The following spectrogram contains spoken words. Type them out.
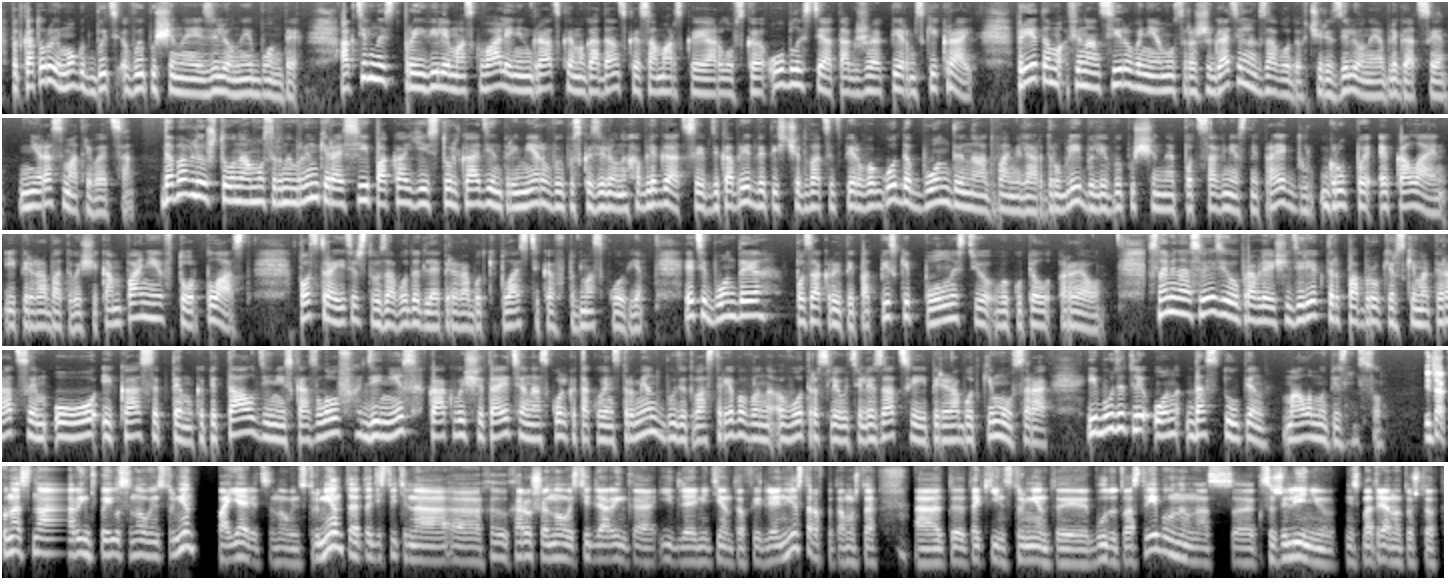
под которые могут быть выпущены зеленые бонды. Активность проявили Москва, Ленинградская, Магаданская, Самарская и Орловская области, а также Пермский край. При этом финансирование мусоросжигательных заводов через зеленые облигации не рассматривается. Добавлю, что на мусорном рынке России пока есть только один пример выпуска зеленых облигаций. В декабре 2021 года бонды на 2 миллиарда рублей были выпущены под совместный проект группы «Эколайн» и перерабатывающей компании «Вторпласт» по строительству завода для переработки пластика в Подмосковье. Эти бонды по закрытой подписке полностью выкупил РЭО. С нами на связи управляющий директор по брокерским операциям ООО ИК «Септем Капитал» Денис Козлов. Денис, как вы считаете, насколько такой инструмент будет востребован в отрасли утилизации и переработки мусора? И будет ли он доступен малому бизнесу? Итак, у нас на рынке появился новый инструмент появится новый инструмент. Это действительно э, хорошая новость и для рынка, и для эмитентов, и для инвесторов, потому что э, такие инструменты будут востребованы у нас. Э, к сожалению, несмотря на то, что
